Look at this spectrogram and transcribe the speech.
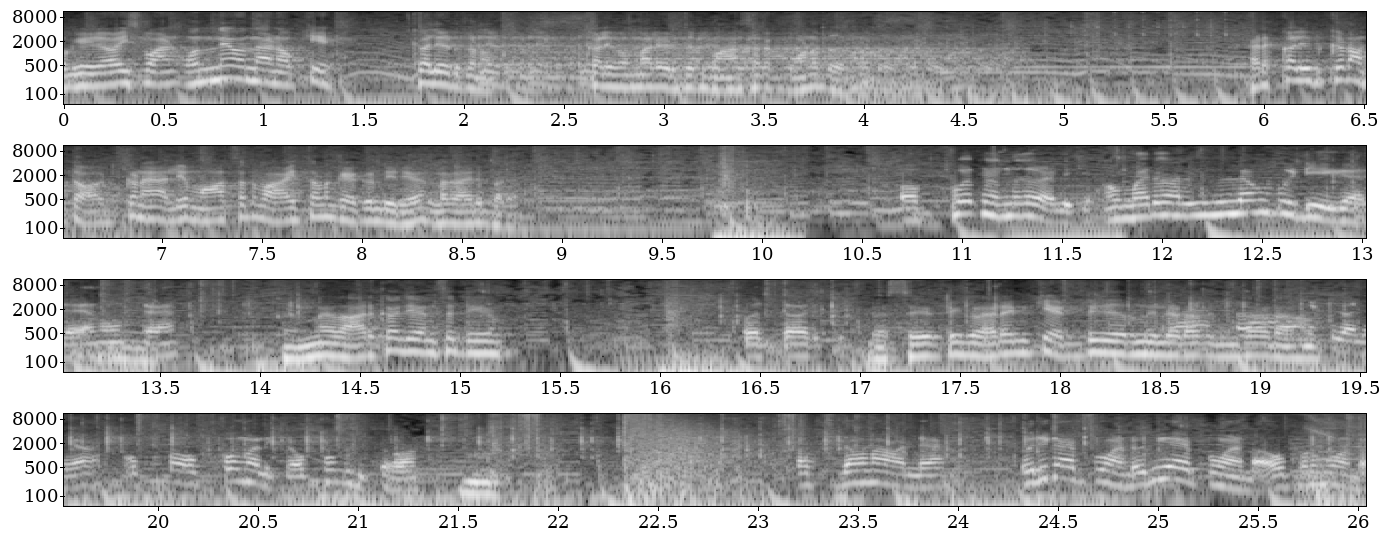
ഓക്കെ വോയിസ് വൺ ഒന്നേ ഒന്നാണ്. ഓക്കെ കളി എടുക്കണം. കളി മമ്മാരെ എടുത്തിട്ട് മാസ്റ്റർ പോണ തീർന്നു ഇടക്കളി എടുക്കണം കേട്ടോ എടുക്കണേ. അല്ലെങ്കിൽ മാസ്റ്റർ വായിത്തോളം കേൾക്കേണ്ടി വരിക. ഉള്ള കാര്യം പറയാം. ഒപ്പം നിന്ന് കളിക്കും. അവന്മാര് നല്ല പിടിക്കാരെ നോക്കാൻ. പിന്നെ ആർക്കാ ചാൻസ് ചെയ്യും എനിക്ക് ഹെഡ് കയറുന്നില്ലടാ എന്താടാ? ഒപ്പം ഒപ്പം കളിക്കാം. ഒപ്പം പിടിച്ചോ? ഫസ്റ്റ് ഡൗൺ ആവല്ലേ? ഒരു കയപ്പ് വേണ്ട ഒരു കയപ്പ് വേണ്ട. ഓപ്പൺ പോണ്ട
